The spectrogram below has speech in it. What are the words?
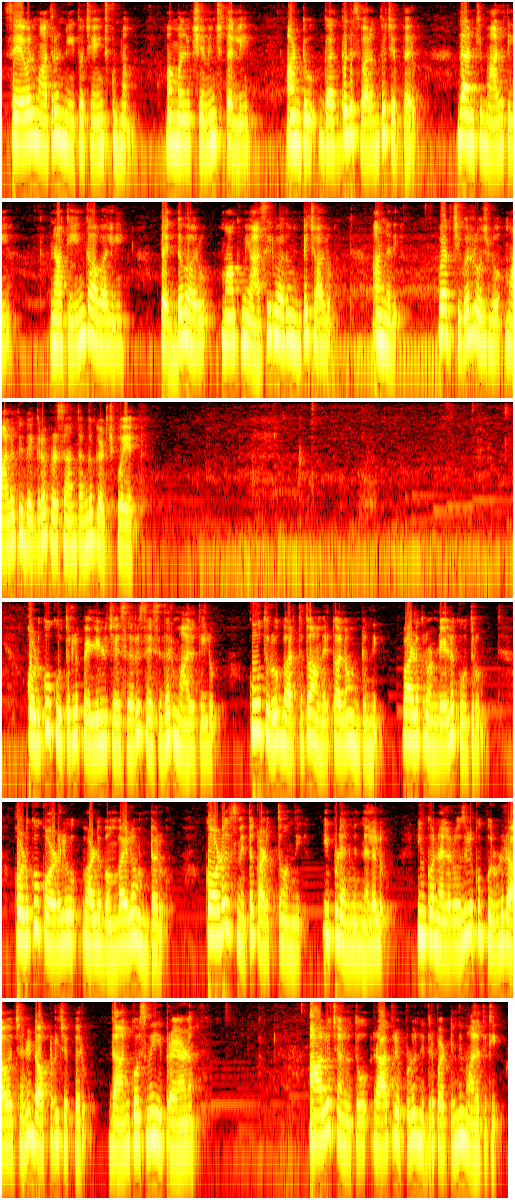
సేవలు మాత్రం నీతో చేయించుకున్నాం. మమ్మల్ని క్షమించు తల్లి అంటూ గద్గద స్వరంతో చెప్పారు. దానికి మాలతి నాకేం కావాలి? పెద్దవారు మాకు మీ ఆశీర్వాదం ఉంటే చాలు అన్నది. వారి చివరి రోజులు మాలతి దగ్గర ప్రశాంతంగా గడిచిపోయాయి. కొడుకు కూతుర్ల పెళ్ళిళ్ళు చేశారు శశిధర్ మాలతీలు. కూతురు భర్తతో అమెరికాలో ఉంటుంది. వాళ్ళకు రెండేళ్ళ కూతురు. కొడుకు కోడలు వాళ్ళు బొంబాయిలో ఉంటారు. కోడలు స్మిత కడుపుతోంది. ఇప్పుడు ఎనిమిది నెలలు. ఇంకో నెల రోజులకు పురుడు రావచ్చని డాక్టర్లు చెప్పారు. దానికోసమే ఈ ప్రయాణం. ఆలోచనలతో రాత్రి ఎప్పుడూ నిద్ర పట్టింది మాలతికి.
